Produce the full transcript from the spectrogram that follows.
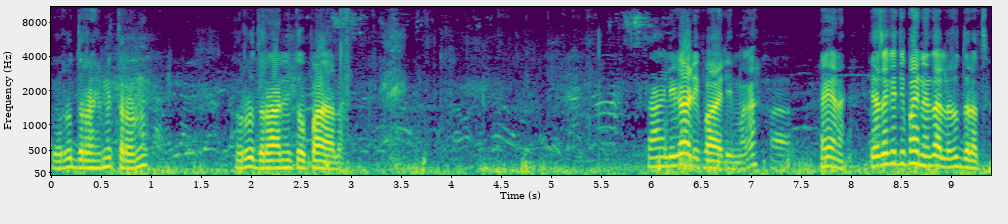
ह्यो रुद्र आहे मित्रांनो. रुद्र आणि तो पाहायला चांगली गाडी पाहिली मग हा? आहे ना त्याचं किती फायनल झालं रुद्राचं?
